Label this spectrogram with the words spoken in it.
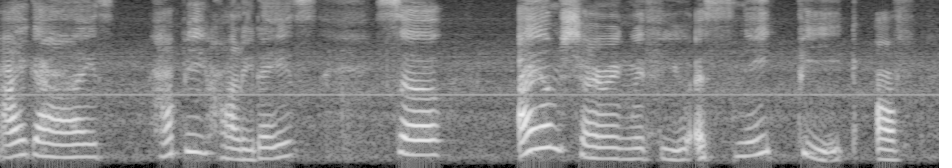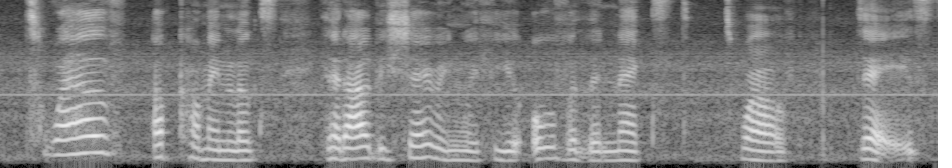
Hi guys, happy holidays. So I am sharing with you a sneak peek of 12 upcoming looks that I'll be sharing with you over the next 12 days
